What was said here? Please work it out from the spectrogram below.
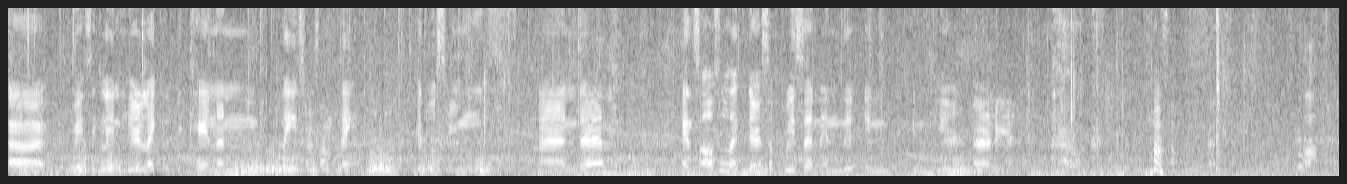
uh, basically in here like the cannon place or something. It was removed, and then and it's also like there's a prison in the in in here area. Oh. Something like that.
